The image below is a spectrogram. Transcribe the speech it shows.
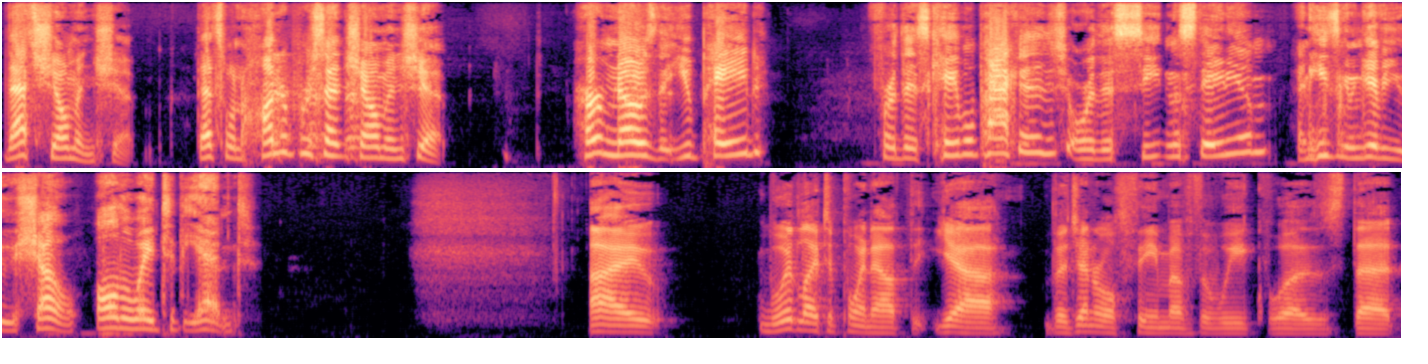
That's showmanship. That's 100% showmanship. Herm knows that you paid for this cable package or this seat in the stadium, and he's going to give you a show all the way to the end. I would like to point out that yeah, the general theme of the week was that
